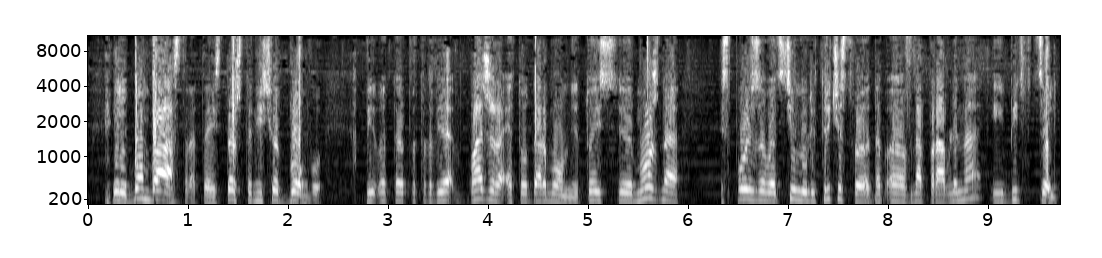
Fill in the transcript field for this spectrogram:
или бомба Астра, то есть то, что несет бомбу. Вот, вот, вот, Ваджра это удар молнии. То есть э, можно использовать силу электричества э, направленно и бить в цель.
